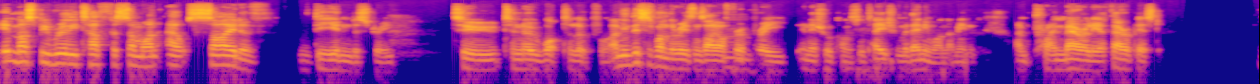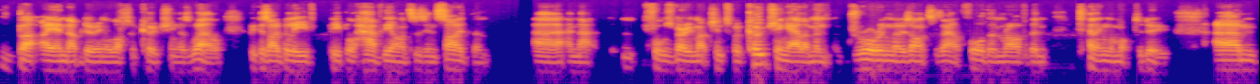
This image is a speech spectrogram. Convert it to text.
it must be really tough for someone outside of the industry to to know what to look for. I mean, this is one of the reasons I offer mm. a free initial consultation with anyone. I mean, I'm primarily a therapist but I end up doing a lot of coaching as well because I believe people have the answers inside them, uh, and that falls very much into a coaching element drawing those answers out for them rather than telling them what to do. Um,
